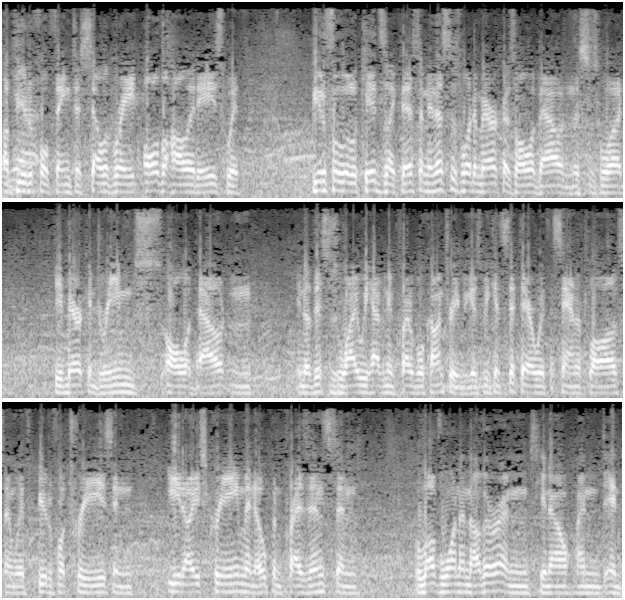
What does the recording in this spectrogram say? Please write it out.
a Yeah. beautiful thing to celebrate all the holidays with beautiful little kids like this. I mean, this is what America is all about, and this is what the American dream's all about, and you know, this is why we have an incredible country because we can sit there with the Santa Claus and with beautiful trees and eat ice cream and open presents and love one another, and you know, and and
